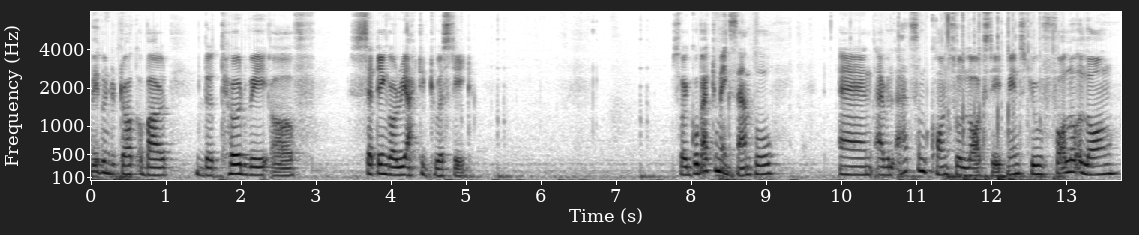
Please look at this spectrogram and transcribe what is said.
we're going to talk about the third way of setting or reacting to a state. So I go back to my example and I will add some console log statements to follow along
